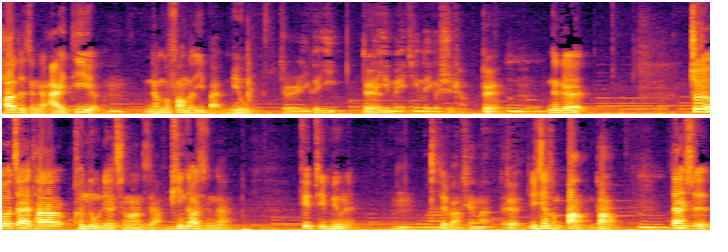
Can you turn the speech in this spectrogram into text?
它的整个 idea，嗯，能够放到一百 mil。就是一个亿，对。一个亿美金的一个市场。对，嗯，那个周游在他很努力的情况之下，拼到现在 fifty million，嗯，对吧？五千万，对，已经很棒很棒。嗯，但是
